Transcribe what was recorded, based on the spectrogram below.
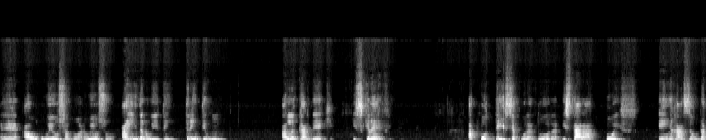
é, ao Wilson agora. Wilson, ainda no item 31, Allan Kardec escreve: A potência curadora estará, pois, em razão da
